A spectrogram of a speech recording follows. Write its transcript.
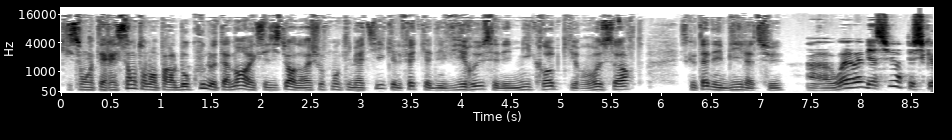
qui sont intéressantes. On en parle beaucoup, notamment avec ces histoires de réchauffement climatique et le fait qu'il y a des virus et des microbes qui ressortent. Est-ce que tu as des billes là-dessus? Ah ouais, ouais, bien sûr, puisque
